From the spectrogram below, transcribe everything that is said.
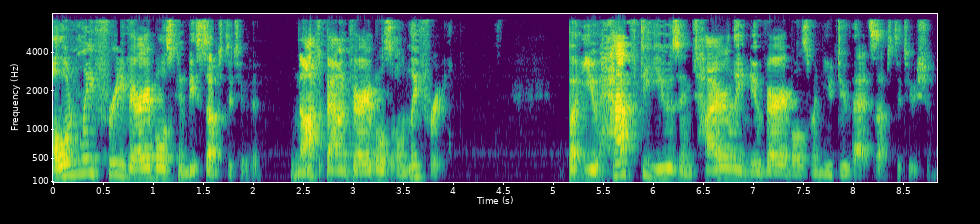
only free variables can be substituted, not bound variables, only free. But you have to use entirely new variables when you do that substitution.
